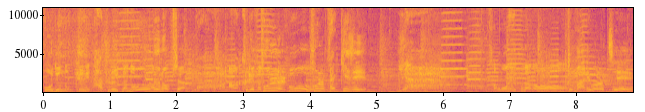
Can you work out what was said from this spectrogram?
모든 옵션이 다 들어있다니. 모든 옵션 아, 그래서 full, full. full package 이야, 성공했구나 너. 돈 많이 벌었지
